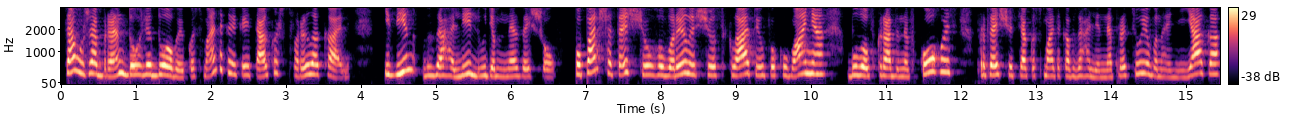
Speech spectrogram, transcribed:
Це вже бренд доглядової косметики, який також створила Калі. І він взагалі людям не зайшов. По-перше, те, що говорили, що склад і упакування було вкрадене в когось, про те, що ця косметика взагалі не працює, вона ніяка,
